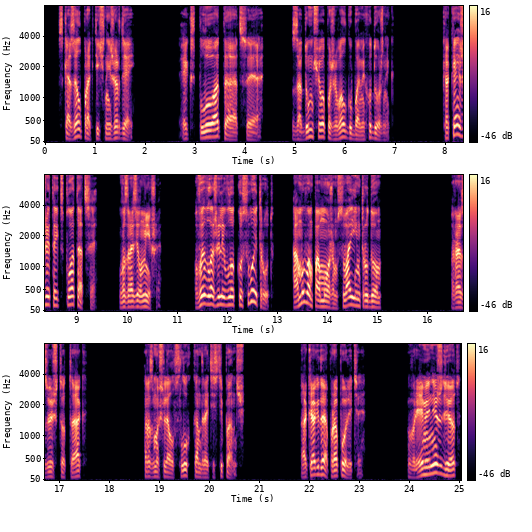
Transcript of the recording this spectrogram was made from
— сказал практичный жердяй. «Эксплуатация», — задумчиво пожевал губами художник. «Какая же это эксплуатация?» — возразил Миша. «Вы вложили в лодку свой труд, а мы вам поможем своим трудом». «Разве что так», — размышлял вслух Кондратий Степанович. «А когда прополите?» «Время не ждет»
